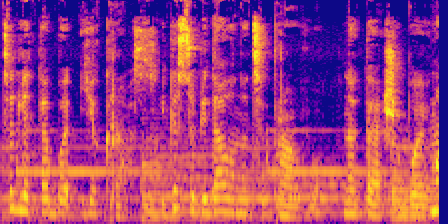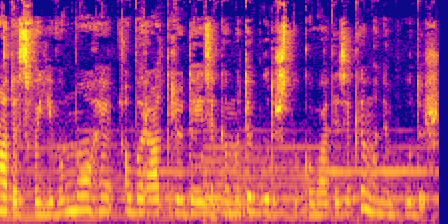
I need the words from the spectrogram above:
це для тебе якраз. І ти собі дала на це право, на те, щоб мати свої вимоги, обирати людей, з якими ти будеш спілкуватися, з якими не будеш,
